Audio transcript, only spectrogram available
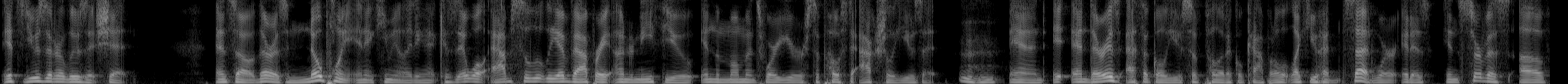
It's use it or lose it shit. And so there is no point in accumulating it because it will absolutely evaporate underneath you in the moments where you're supposed to actually use it Mm-hmm. and it, and there is ethical use of political capital like you had said where it is in service of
